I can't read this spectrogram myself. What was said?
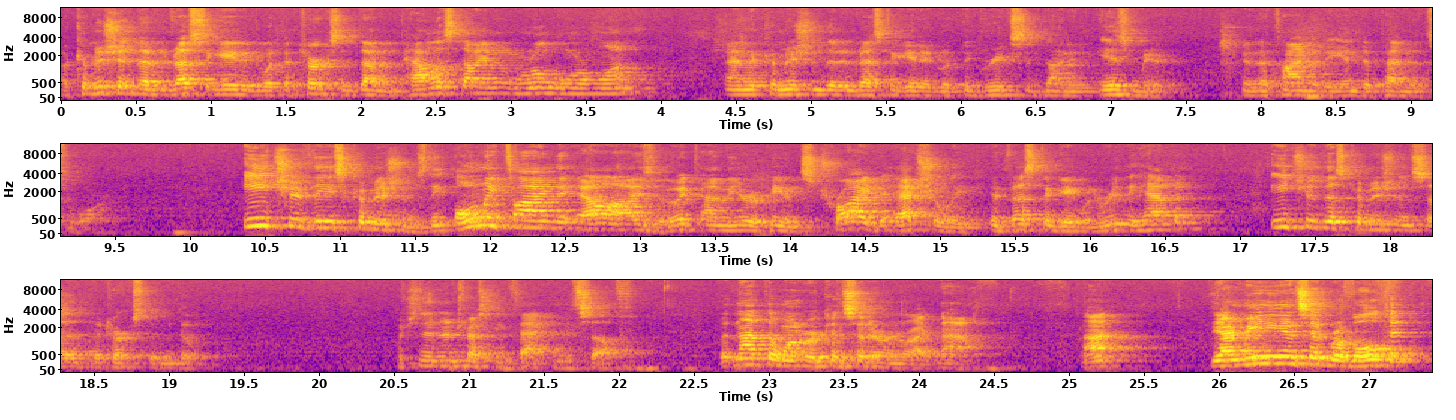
a commission that investigated what the Turks had done in Palestine in World War I, and the commission that investigated what the Greeks had done in Izmir in the time of the Independence War. Each of these commissions, the only time the Allies, the only time the Europeans tried to actually investigate what really happened, each of this commission said the Turks didn't do it which is an interesting fact in itself, but not the one we're considering right now. The Armenians had revolted,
